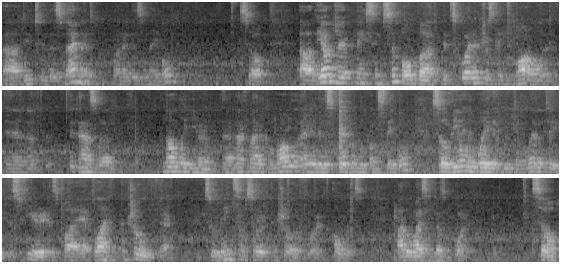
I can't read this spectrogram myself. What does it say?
uh, due to this magnet when it is enabled. So uh, the object may seem simple, but it's quite interesting to model. It, uh, it has a nonlinear uh, mathematical model and it is open loop unstable. So the only way that we can levitate the sphere is by applying a control loop there. So we need some sort of controller for it, always. Otherwise it doesn't work. So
